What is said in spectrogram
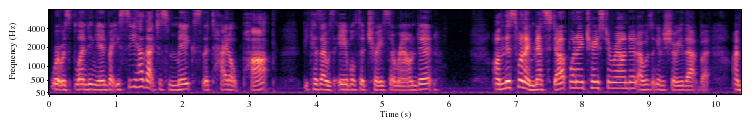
where it was blending in. But you see how that just makes the title pop because I was able to trace around it. On this one, I messed up when I traced around it. I wasn't going to show you that, but I'm,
